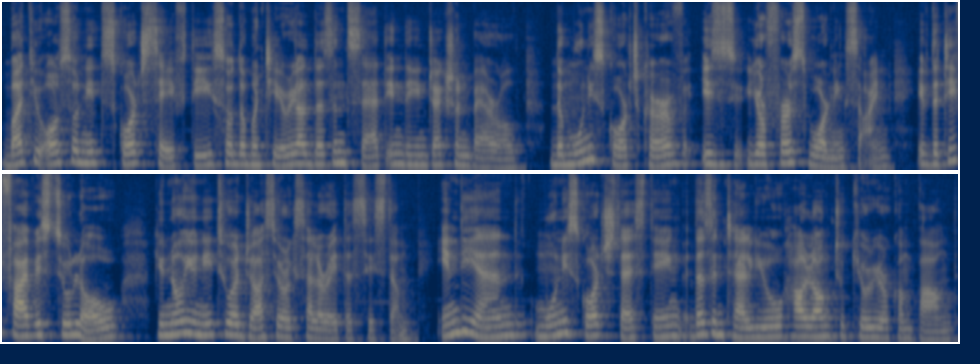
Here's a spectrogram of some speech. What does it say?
but you also need scorch safety so the material doesn't set in the injection barrel. The Mooney scorch curve is your first warning sign. If the T5 is too low, you know you need to adjust your accelerator system. In the end, Mooney scorch testing doesn't tell you how long to cure your compound.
